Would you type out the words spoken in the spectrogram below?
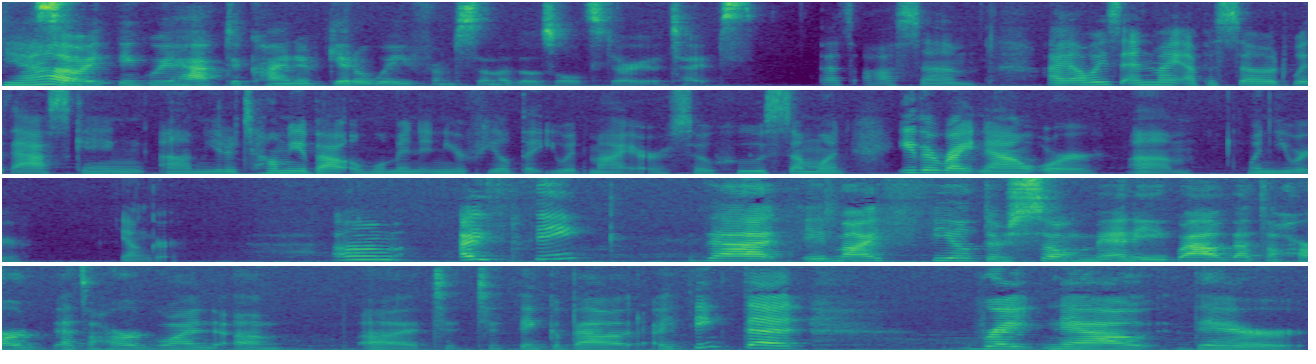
Yeah. So I think we have to kind of get away from some of those old stereotypes. That's awesome. I always end my episode with asking um, you to tell me about a woman in your field that you admire. So, who is someone, either right now or um, when you were younger? Um, I think that in my field there's so many. Wow, that's a hard that's a hard one um, uh, to to think about. I think that right now there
